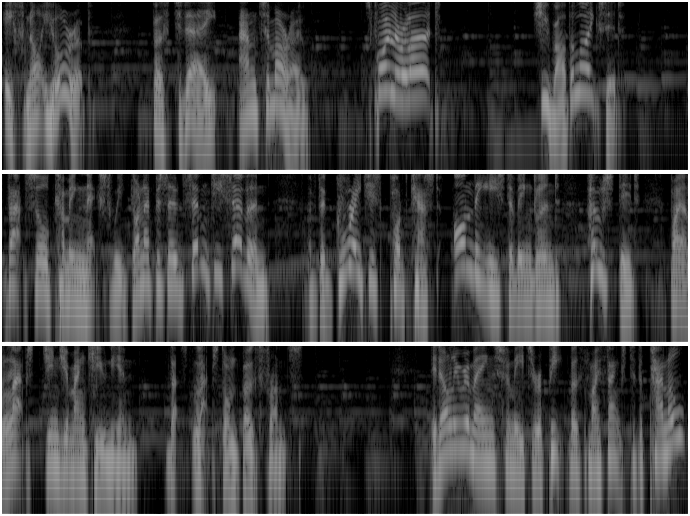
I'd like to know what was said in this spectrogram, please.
if not Europe, both today and tomorrow. Spoiler alert! She rather likes it. That's all coming next week on episode 77 of the greatest podcast on the east of England, hosted by a lapsed ginger Mancunian. That's lapsed on both fronts. It only remains for me to repeat both my thanks to the panel,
